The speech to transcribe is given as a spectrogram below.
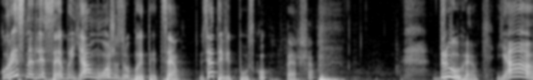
корисне для себе я можу зробити це взяти відпустку, перше. Друге, я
